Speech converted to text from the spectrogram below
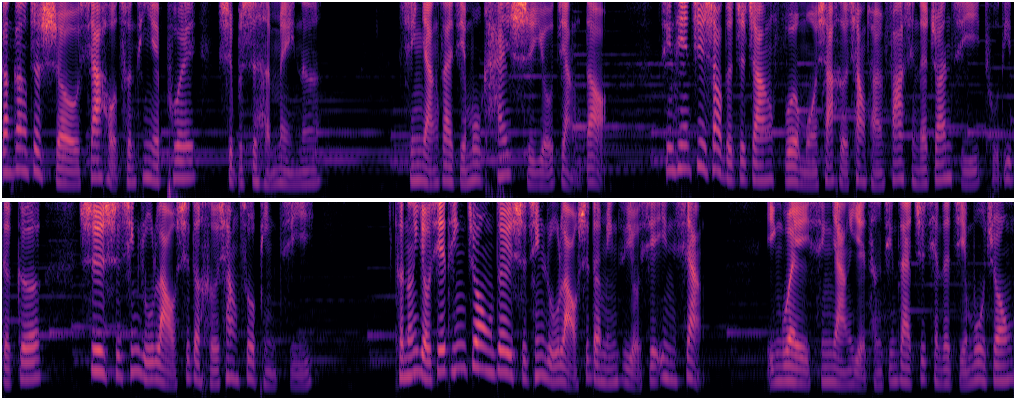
刚刚这首《虾吼春天也呸》是不是很美呢？新阳在节目开始有讲到，今天介绍的这张福尔摩沙合唱团发行的专辑《土地的歌》是石青如老师的合唱作品集。可能有些听众对石青如老师的名字有些印象，因为新阳也曾经在之前的节目中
